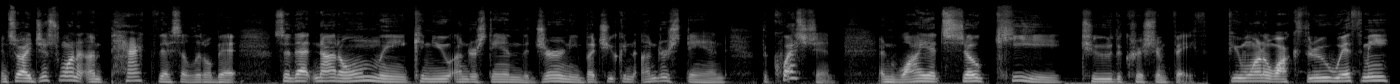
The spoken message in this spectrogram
And so I just want to unpack this a little bit so that not only can you understand the journey, but you can understand the question and why it's so key to the Christian faith. If you want to walk through with me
